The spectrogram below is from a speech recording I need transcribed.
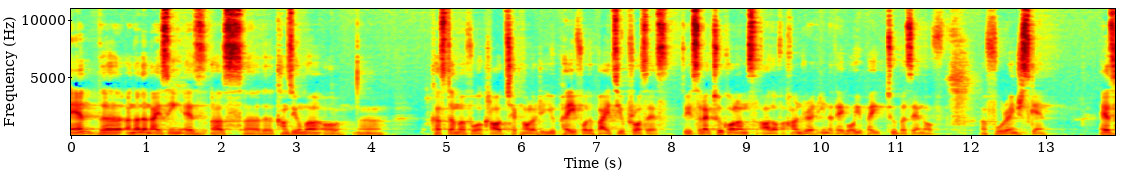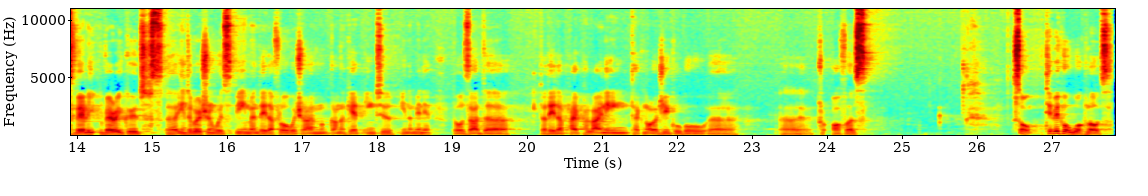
And the, another nice thing is us, uh, the consumer or uh, customer for cloud technology, you pay for the bytes you process. So you select two columns out of 100 in the table, you pay 2% of a full range scan has very, very good uh, integration with Beam and Dataflow, which I'm going to get into in a minute. Those are the, the data pipelining technology Google uh, uh, offers. So typical workloads,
